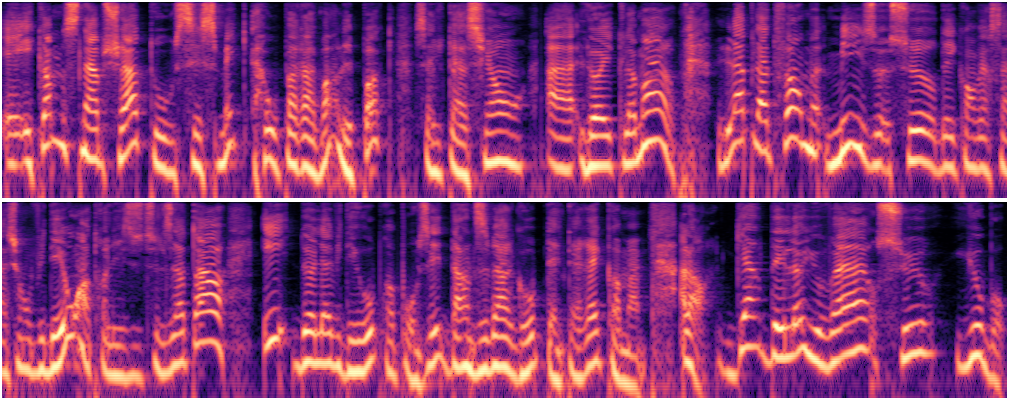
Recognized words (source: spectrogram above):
Et, comme Snapchat ou Sismic auparavant à l'époque, salutations à Loïc Lemaire, la plateforme mise sur des conversations vidéo entre les utilisateurs et de la vidéo proposée dans divers groupes d'intérêt communs. Alors, gardez l'œil ouvert sur Yubo.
